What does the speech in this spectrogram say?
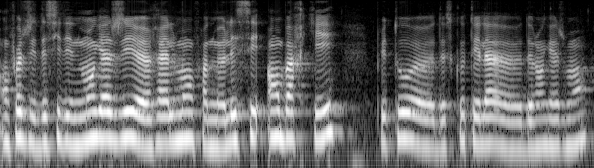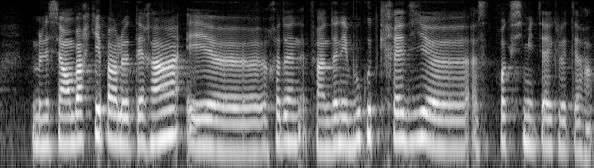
en fait, j'ai décidé de m'engager réellement, enfin de me laisser embarquer plutôt de ce côté-là de l'engagement, me laisser embarquer par le terrain et enfin, donner beaucoup de crédit à cette proximité avec le terrain.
